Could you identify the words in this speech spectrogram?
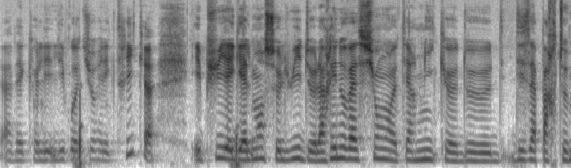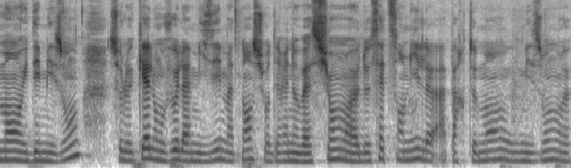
avec les, voitures électriques, et puis il y a également celui de la rénovation thermique de, des appartements et des maisons, sur lequel on veut la miser maintenant sur des rénovations de 700 000 appartements ou maisons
